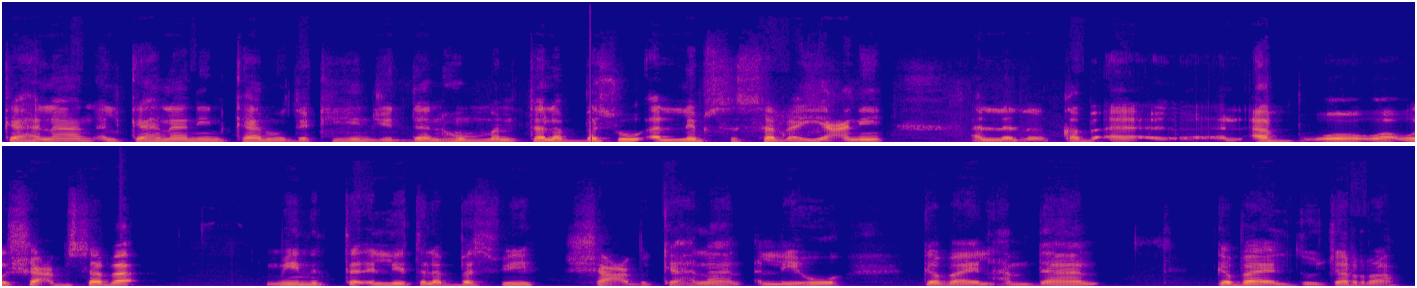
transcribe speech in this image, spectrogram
كهلان الكهلانيين كانوا ذكيين جدا هم من تلبسوا اللبس السبعي يعني. آه، الأب وشعب سبأ مين اللي تلبس فيه؟ شعب كهلان اللي هو قبائل همدان قبائل ذو جرة.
